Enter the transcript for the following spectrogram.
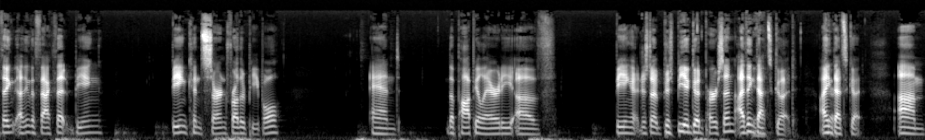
think I think the fact that being being concerned for other people and the popularity of being a, just a just be a good person. I think Yeah. that's good. I think that's good. Um,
